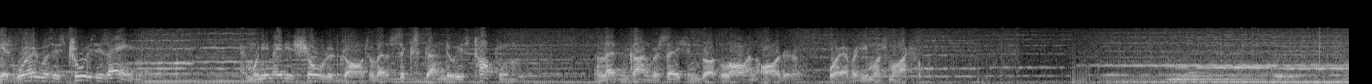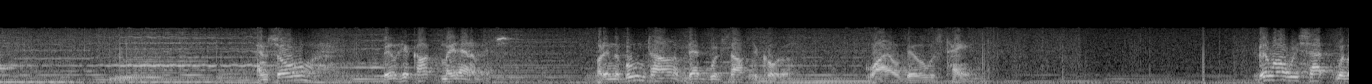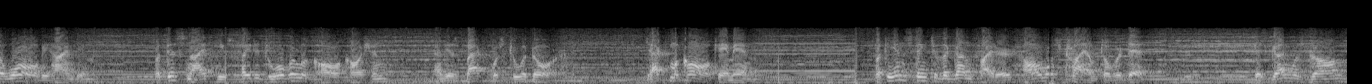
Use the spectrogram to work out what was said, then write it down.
His word was as true as his aim. And when he made his shoulder draw to let a six gun do his talking, the leaden conversation brought law and order wherever he must marshal. And so, Bill Hickok made enemies. But in the boomtown of Deadwood, South Dakota, Wild Bill was tamed. Bill always sat with a wall behind him, but this night he was fated to overlook all caution and his back was to a door. Jack McCall came in. But the instinct of the gunfighter almost triumphed over death. His gun was drawn,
